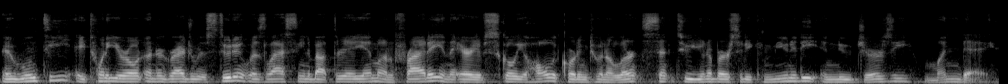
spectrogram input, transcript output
Ewunetie, a 20-year-old undergraduate student, was last seen about 3 a.m. on Friday in the area of Scully Hall, according to an alert sent to university community in New Jersey Monday.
